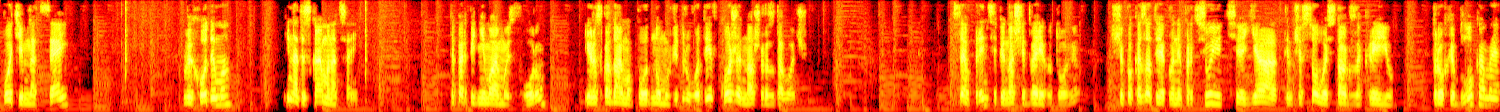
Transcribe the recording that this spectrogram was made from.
Потім на цей. Виходимо і натискаємо на цей. Тепер піднімаємось вгору і розкладаємо по одному відру води в кожен наш роздавач. Все, в принципі, наші двері готові. Щоб показати, як вони працюють, я тимчасово ось так закрию трохи блоками,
